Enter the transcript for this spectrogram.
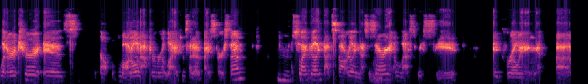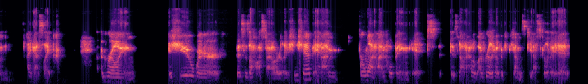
literature is modeled after real life instead of vice versa. Mm-hmm. So I feel like that's not really necessary unless we see a growing, um, I guess, like a growing issue where this is a hostile relationship. And I'm for one, I'm hoping it is not. I hope I really hope de-escalated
